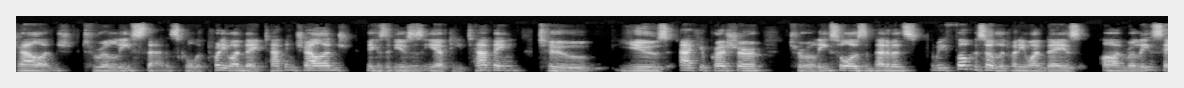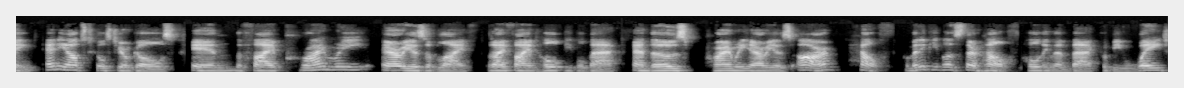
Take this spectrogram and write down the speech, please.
challenge to release that. It's called the 21 day tapping challenge because it uses EFT tapping to use acupressure to release all those impediments. And we focus over the 21 days on releasing any obstacles to your goals in the five primary areas of life that I find hold people back. And those primary areas are health. For many people, it's their health holding them back. It could be weight,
